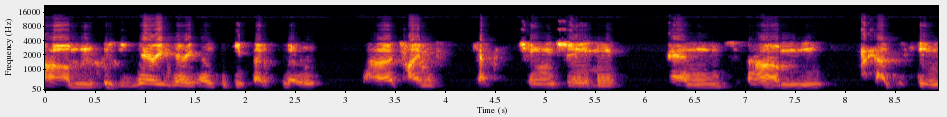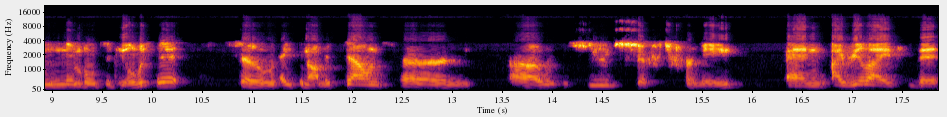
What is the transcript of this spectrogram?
Um, it was very, very hard to keep that afloat. Uh, times kept changing and um, I had to stay nimble to deal with it. So economic downturn uh, was a huge shift for me. And I realized that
